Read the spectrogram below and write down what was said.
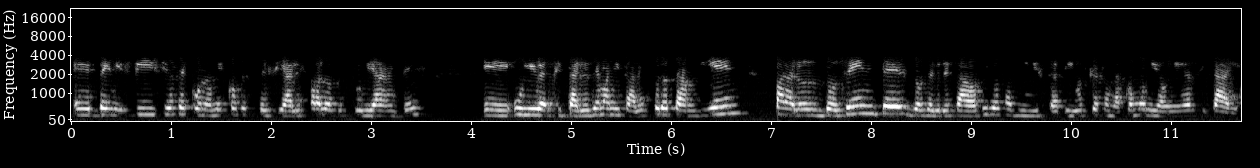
eh, beneficios económicos especiales para los estudiantes eh, universitarios de Manizales, pero también para los docentes, los egresados y los administrativos que son la comunidad universitaria.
